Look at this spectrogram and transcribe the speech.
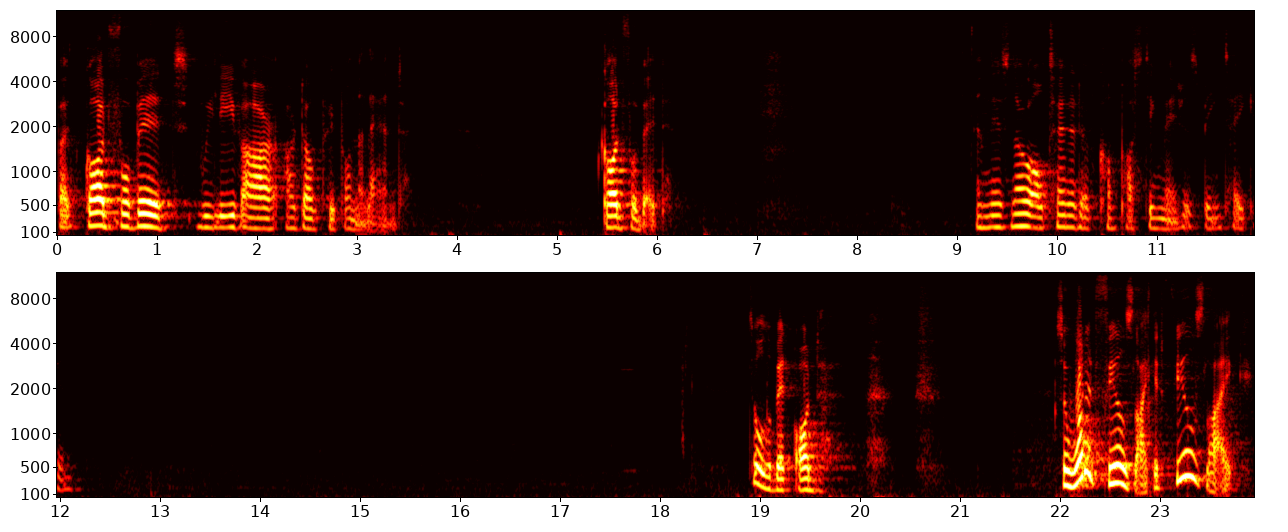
But God forbid we leave our, our dog poop on the land. God forbid. And there's no alternative composting measures being taken. It's all a bit odd. So, what it feels like, it feels like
